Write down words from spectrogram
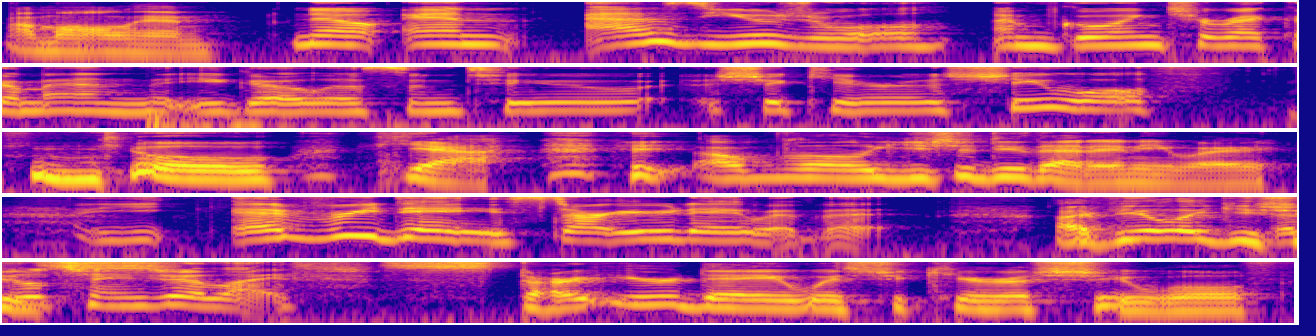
I'm all in. No, and as usual, I'm going to recommend that you go listen to Shakira's She Wolf. no, yeah. Oh, Well, you should do that anyway. Every day, start your day with it. I feel like you should It'll change your life. start your day with Shakira She Wolf,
